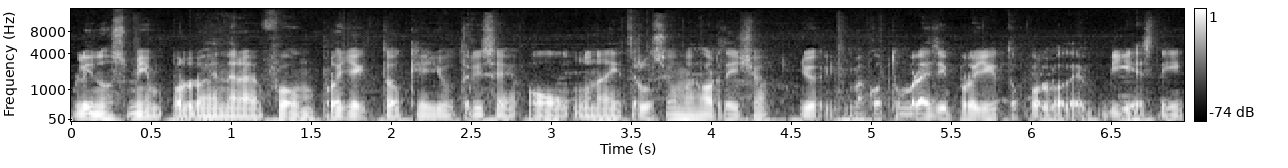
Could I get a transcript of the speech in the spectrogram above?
Linux Mint por lo general fue un proyecto que yo utilicé, o una distribución mejor dicho. Yo me acostumbré a decir proyecto por lo de BSD.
